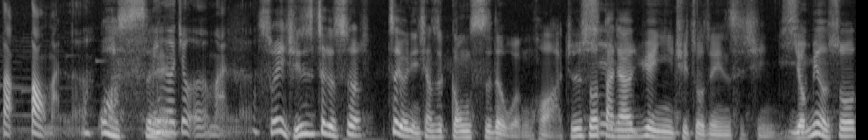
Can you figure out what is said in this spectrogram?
爆爆满了。哇塞！名额就额满了。所以其实这个是。这有点像是公司的文化，就是说大家愿意去做这件事情。有没有说，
